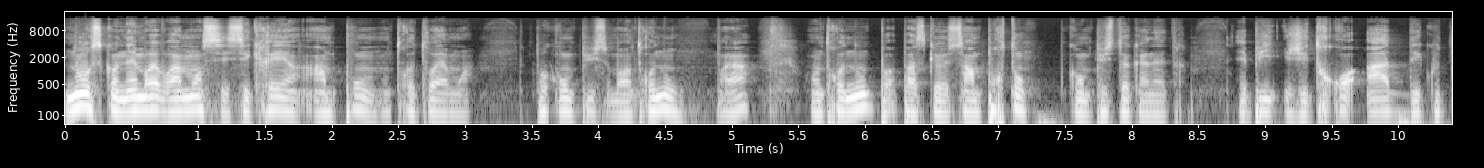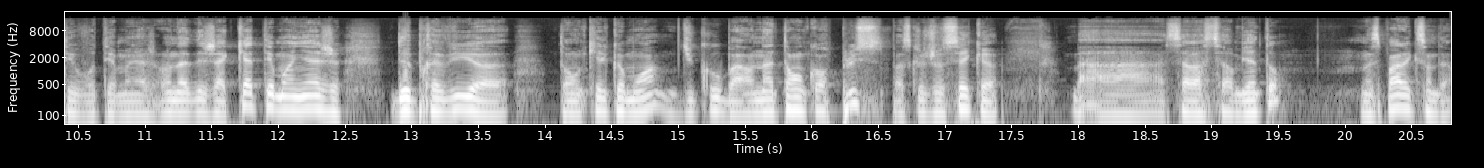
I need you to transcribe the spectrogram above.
Nous, ce qu'on aimerait vraiment, c'est créer un, un pont entre toi et moi, pour qu'on puisse, bah, entre nous, voilà, entre nous, pa- parce que c'est important qu'on puisse te connaître. Et puis, j'ai trop hâte d'écouter vos témoignages. On a déjà quatre témoignages de prévus euh, dans quelques mois. Du coup, bah, on attend encore plus, parce que je sais que bah, ça va se faire bientôt. N'est-ce pas, Alexander?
